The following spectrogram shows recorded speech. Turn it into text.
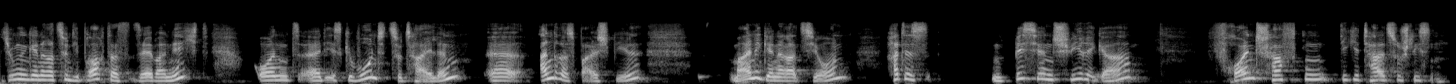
junge Generation, die braucht das selber nicht und äh, die ist gewohnt zu teilen. Äh, anderes Beispiel, meine Generation hat es ein bisschen schwieriger, Freundschaften digital zu schließen.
